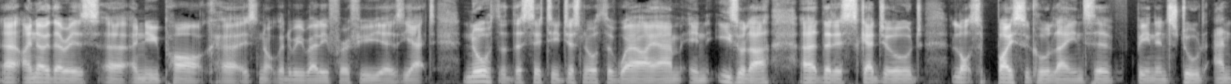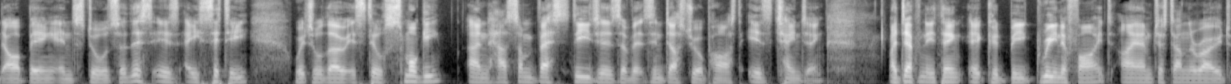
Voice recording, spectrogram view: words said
Uh, I know there is uh, a new park. Uh, it's not going to be ready for a few years yet. North of the city, just north of where I am in Isola, uh, that is scheduled. Lots of bicycle lanes have been installed and are being installed. So this is a city which, although is still smoggy and has some vestiges of its industrial past, is changing. I definitely think it could be greenified. I am just down the road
